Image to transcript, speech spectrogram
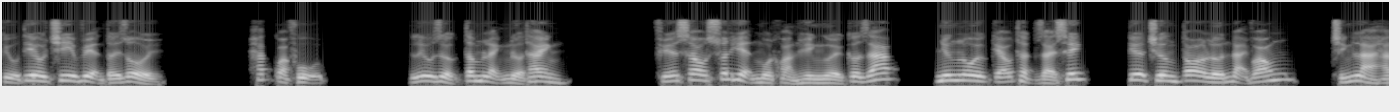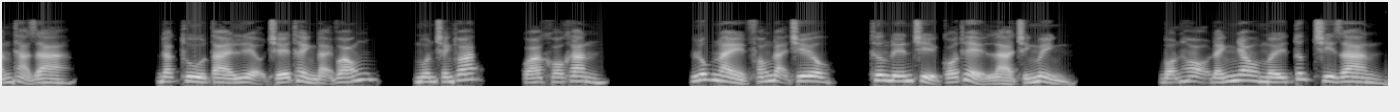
Cựu tiêu chi viện tới rồi. Hắc quả phụ. Lưu dược tâm lệnh nửa thanh. Phía sau xuất hiện một khoản hình người cơ giáp, nhưng lôi kéo thật dài xích, kia trương to lớn đại võng, chính là hắn thả ra. Đặc thù tài liệu chế thành đại võng, muốn tránh thoát, quá khó khăn. Lúc này phóng đại chiêu, thương đến chỉ có thể là chính mình. Bọn họ đánh nhau mấy tức chi gian,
